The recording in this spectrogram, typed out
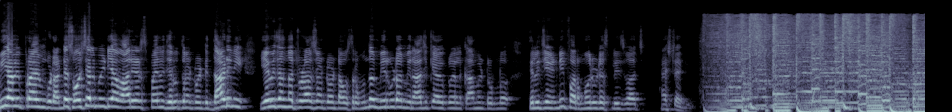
మీ అభిప్రాయం కూడా అంటే సోషల్ మీడియా వారియర్స్ పైన జరుగుతున్నటువంటి దాడిని ఏ విధంగా చూడాల్సినటువంటి అవసరం ఉందో మీరు కూడా మీ రాజకీయ అభిప్రాయాలు కామెంట్ రూమ్లో తెలియజేయండి. For more videos please watch hashtag Thank you.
